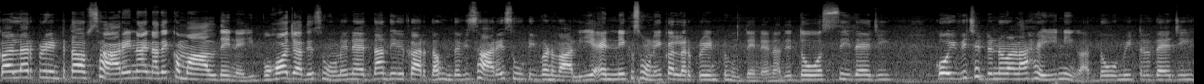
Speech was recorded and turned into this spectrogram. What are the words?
ਕਲਰ ਪ੍ਰਿੰਟ ਤਾਂ ਸਾਰੇ ਨਾ ਇਹਨਾਂ ਦੇ ਕਮਾਲ ਦੇ ਨੇ ਜੀ। ਬਹੁਤ ਜ਼ਿਆਦਾ ਸੋਹਣੇ ਨੇ। ਇਦਾਂ ਦਿਲ ਕਰਦਾ ਹੁੰਦਾ ਵੀ ਸਾਰੇ ਸੂਟ ਹੀ ਬਣਵਾ ਲਈਏ। ਇੰਨੇ ਕੁ ਸੋਹਣੇ ਕਲਰ ਪ੍ਰਿੰਟ ਹੁੰਦੇ ਨੇ ਇਹਨਾਂ ਦੇ। 280 ਦਾ ਜੀ। ਕੋਈ ਵੀ ਛੱਡਣ ਵਾਲਾ ਹੈ ਹੀ ਨਹੀਂਗਾ 2 ਮੀਟਰ ਦਾ ਜੀ।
